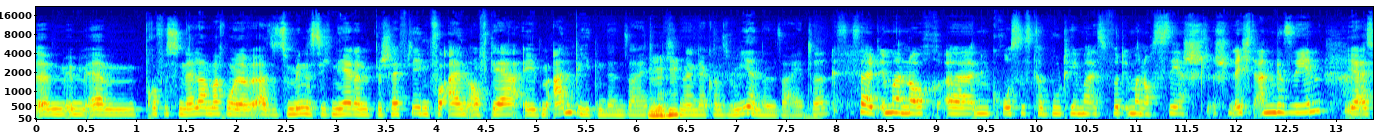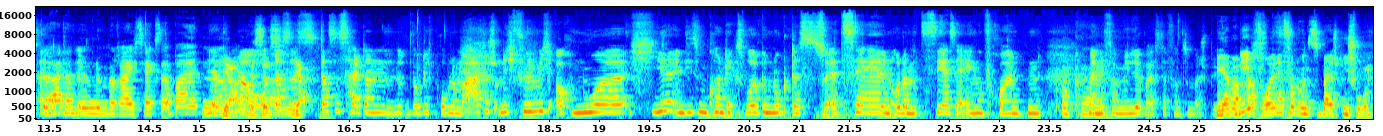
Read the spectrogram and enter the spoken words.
ähm, im, ähm, professioneller machen oder also zumindest sich näher damit beschäftigen, vor allem auf der eben anbietenden Seite, nicht nur in der konsumierenden Seite. Es ist halt immer noch äh, ein großes Tabuthema. Es wird immer noch sehr sch schlecht angesehen. Ja, es gehört Ähm, halt in den Bereich Sexarbeit. Ne? Ja, Ja, genau. ist und das, Ja. ist, das ist halt dann wirklich problematisch. Und ich fühle mich auch nur hier in diesem Kontext wohl genug, das zu erzählen oder mit sehr, sehr engen Freunden. Okay. Meine Familie weiß davon zum Beispiel Ja, aber ein paar Freunde von uns zum Beispiel schon.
